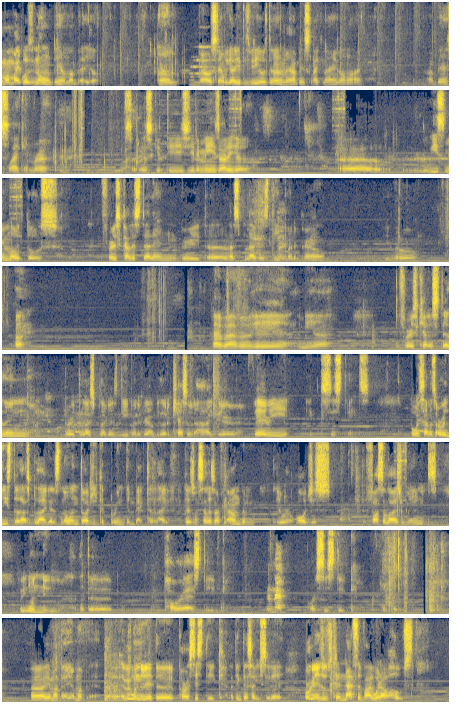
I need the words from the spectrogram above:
my mic wasn't on. Damn, my bad, yo. Um, but I was saying we gotta get these videos done, man. I've been slacking. I ain't gonna lie. I've been slacking, bruh. So let's get these means out of here. Uh, Luis Mimotos. First Castellan buried uh, Las Plagas deep underground. Below. Huh? Oh, bravo. Yeah, yeah, yeah. Let me, uh. The first Castellan buried the Las Plagas deep underground below the castle to hide their very existence. But when Salazar released the Las Plagas, no one thought he could bring them back to life because when Salazar found them, they were all just fossilized remains. Everyone knew that the parastic, parasistic. Uh, yeah, my bad, yeah, my bad. Uh, everyone knew that the parasistic, I think that's how you say that, organisms could not survive without hosts.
